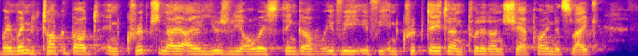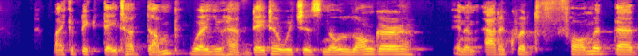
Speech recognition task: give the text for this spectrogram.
when when we talk about encryption, I, I, usually always think of if we if we encrypt data and put it on SharePoint, it's like like a big data dump where you have data which is no longer in an adequate format that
